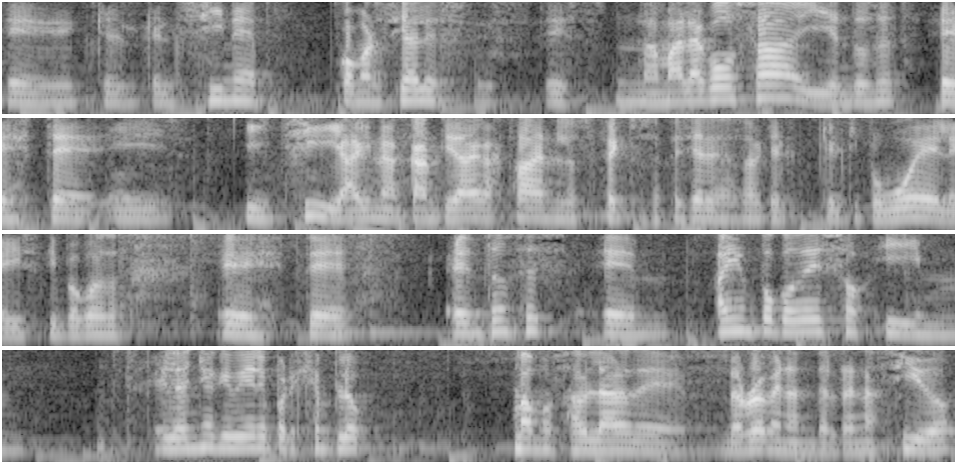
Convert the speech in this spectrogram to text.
eh, que, el, cine comercial es, es, una mala cosa y entonces este y sí hay una cantidad gastada en los efectos especiales de hacer que el, tipo vuele y ese tipo de cosas este entonces eh, hay un poco de eso y el año que viene, por ejemplo, vamos a hablar de The Revenant, del Renacido,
